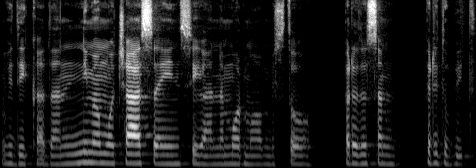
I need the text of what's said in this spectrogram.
vidika, da nimamo časa in si ga ne moramo bistvu predvsem pridobiti.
